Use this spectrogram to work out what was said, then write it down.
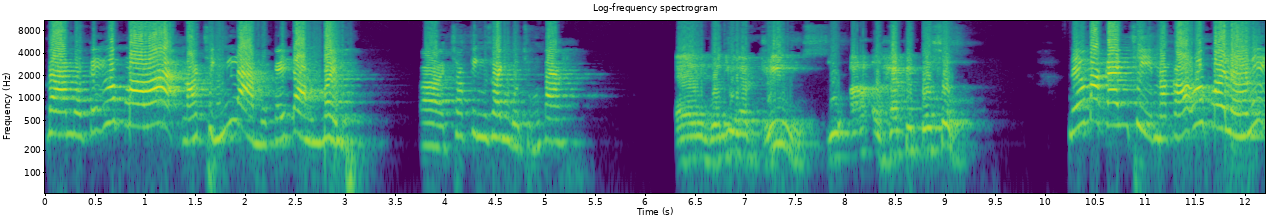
và một cái ước mơ á, nó chính là một cái đòn bẩy ờ, cho kinh doanh của chúng ta And when you have dreams, you are a happy person. nếu mà các anh chị mà có ước mơ lớn ý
